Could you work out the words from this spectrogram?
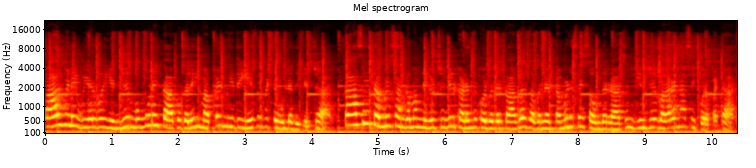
பால் விலை உயர்வு என்று மும்முனை தாக்குதலை மக்கள் மீது ஏவிவிட்டு உள்ளது என்றார். காசி தமிழ் சங்கமம் நிகழ்ச்சியில் கலந்து கொள்வதற்காக கவர்னர் தமிழிசை சவுந்தரராஜன் இன்று வாரணாசி புறப்பட்டார்.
